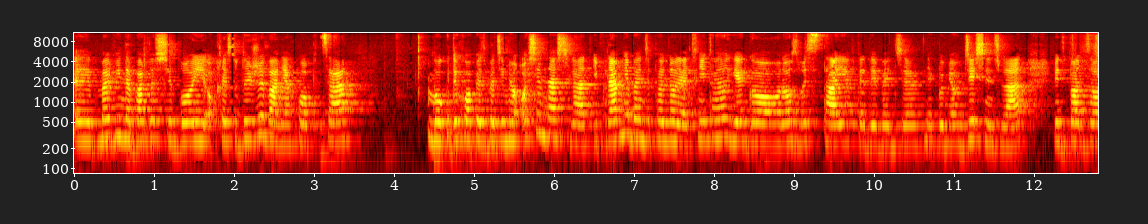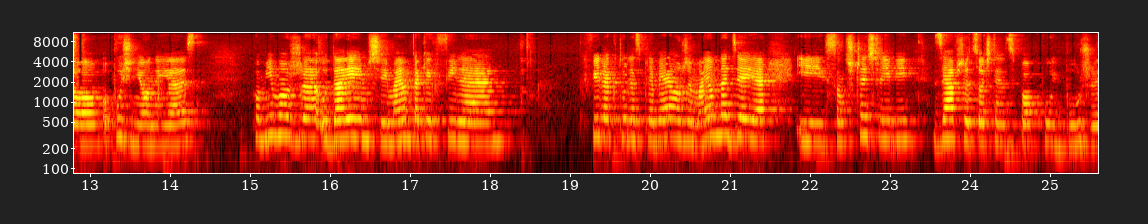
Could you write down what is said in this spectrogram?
y, Malwina bardzo się boi okresu dojrzewania chłopca, bo gdy chłopiec będzie miał 18 lat i prawnie będzie pełnoletni, to jego rozwój staje, wtedy będzie jakby miał 10 lat, więc bardzo opóźniony jest. Pomimo, że udaje im się i mają takie chwile, chwile, które sprawiają, że mają nadzieję i są szczęśliwi, zawsze coś ten spokój burzy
